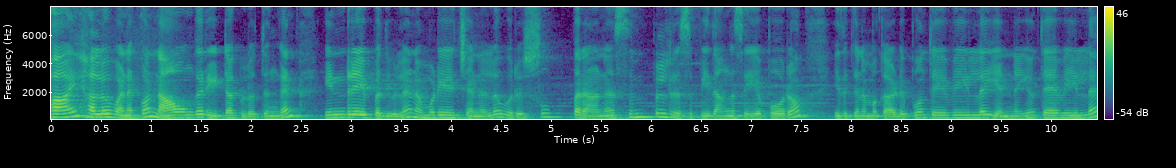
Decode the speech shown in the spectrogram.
ஹாய் ஹலோ வணக்கம். நான் உங்கள் ரீட்டா குலோத்துங்கன். இன்றைய பதிவில் நம்முடைய சேனலில் ஒரு சூப்பரான சிம்பிள் ரெசிபி தாங்க செய்ய போகிறோம் இதுக்கு நமக்கு அடுப்பும் தேவையில்லை எண்ணெயும் தேவையில்லை.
